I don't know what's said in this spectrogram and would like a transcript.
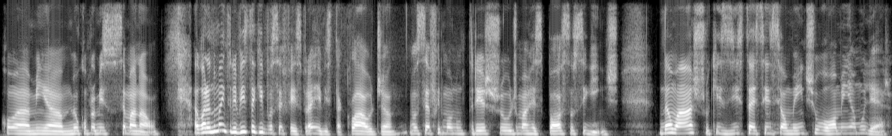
com a minha meu compromisso semanal. Agora, numa entrevista que você fez para a revista Cláudia, você afirmou num trecho de uma resposta o seguinte: "Não acho que exista essencialmente o homem e a mulher.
